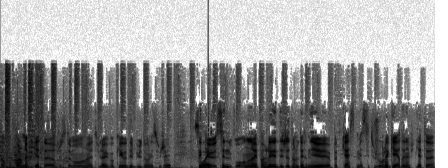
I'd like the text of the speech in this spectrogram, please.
Donc pourquoi le navigateur, justement, euh, tu l'as évoqué au début dans les sujets, c'est que c'est nouveau. On en avait parlé déjà dans le dernier euh, podcast, mais c'est toujours la guerre des navigateurs.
